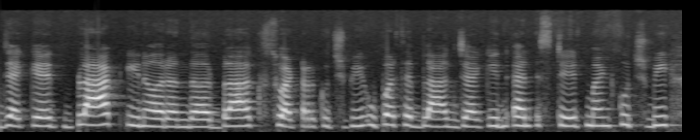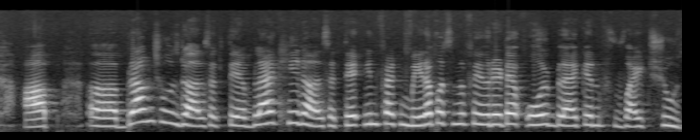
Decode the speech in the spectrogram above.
जैकेट ब्लैक इनर अंदर ब्लैक स्वेटर कुछ भी, ऊपर से ब्लैक जैकेट एंड स्टेटमेंट कुछ भी, आप ब्राउन शूज़ डाल सकते हैं ब्लैक ही डाल सकते हैं। इनफैक्ट मेरा पर्सनल फेवरेट है all black and white shoes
